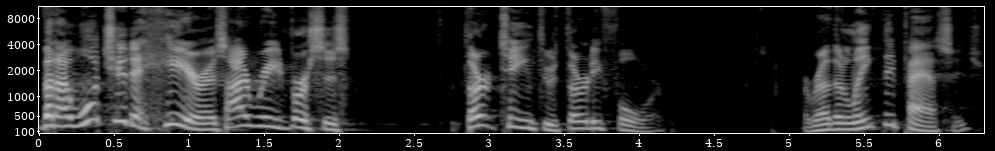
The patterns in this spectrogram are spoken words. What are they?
But I want you to hear as I read verses 13 through 34, a rather lengthy passage,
